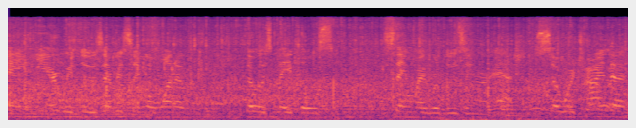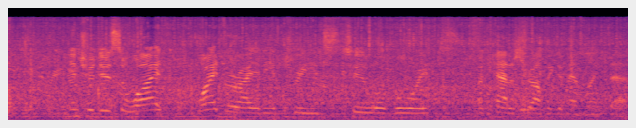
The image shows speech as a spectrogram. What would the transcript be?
came here, we'd lose every single one of those maples the same way we're losing our ashes. So we're trying to introduce a wide, wide variety of trees to avoid a catastrophic event like that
